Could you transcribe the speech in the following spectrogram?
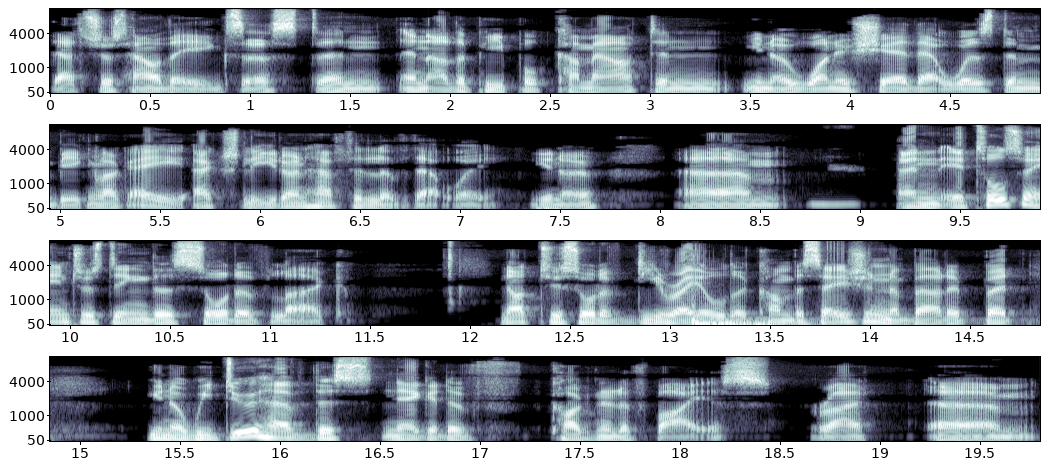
that's just how they exist. And and other people come out and you know want to share that wisdom, being like, hey, actually, you don't have to live that way, you know. Um. And it's also interesting this sort of like, not to sort of derail the conversation about it, but you know, we do have this negative cognitive bias, right? Um,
